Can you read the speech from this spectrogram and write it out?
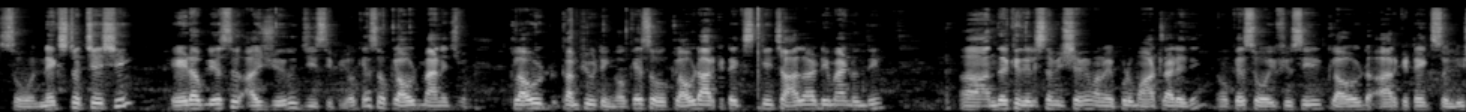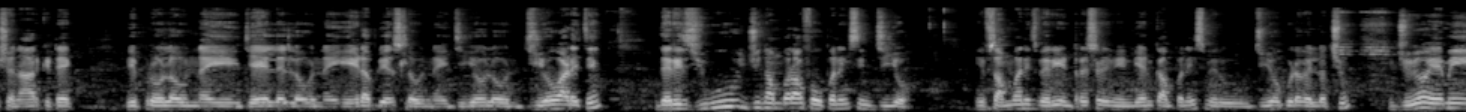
సో నెక్స్ట్ వచ్చేసి AWS Azure GCP okay so cloud management cloud computing okay so cloud ఆర్కిటెక్ట్స్కి చాలా డిమాండ్ ఉంది. అందరికీ తెలిసిన విషయమే మనం ఎప్పుడు మాట్లాడేది okay so if you see cloud architect solution architect విప్రోలో ఉన్నాయి జేఎల్ఎల్లో ఉన్నాయి ఏడబ్ల్యూఎస్లో ఉన్నాయి జియోలో జియో వాడైతే there is huge number of openings in Jio if someone is very interested in Indian companies మీరు జియో కూడా వెళ్ళొచ్చు. జియో ఏమి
